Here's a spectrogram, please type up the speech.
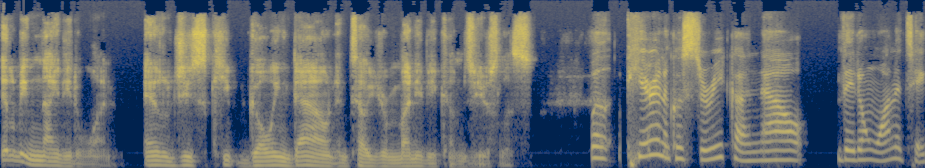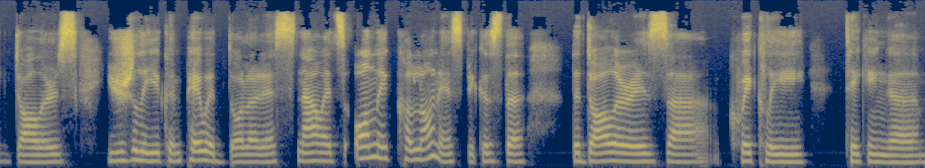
it'll be 90 to one and it'll just keep going down until your money becomes useless. Well, here in Costa Rica now they don't want to take dollars. Usually you can pay with dólares. Now it's only colones because the the dollar is uh, quickly taking a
